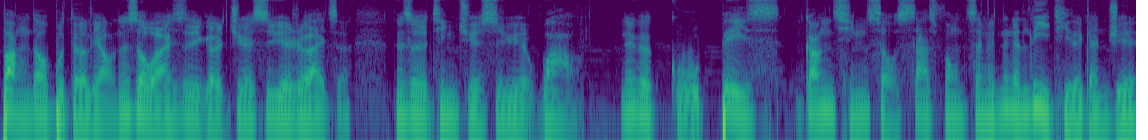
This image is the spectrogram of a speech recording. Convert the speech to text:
棒到不得了，那时候我还是一个爵士乐热爱者，那时候听爵士乐，哇。那个鼓、贝斯、钢琴手、萨斯风，整个那个立体的感觉，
